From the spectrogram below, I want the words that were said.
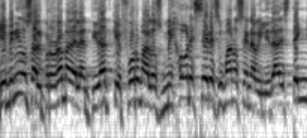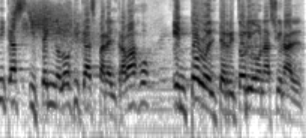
Bienvenidos al programa de la entidad que forma a los mejores seres humanos en habilidades técnicas y tecnológicas para el trabajo en todo el territorio nacional.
